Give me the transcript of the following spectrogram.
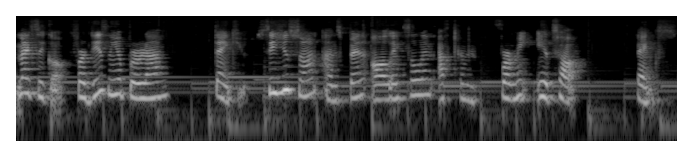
Mexico, for this new program, thank you. See you soon and spend all excellent afternoon. For me, it's all. Thanks.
